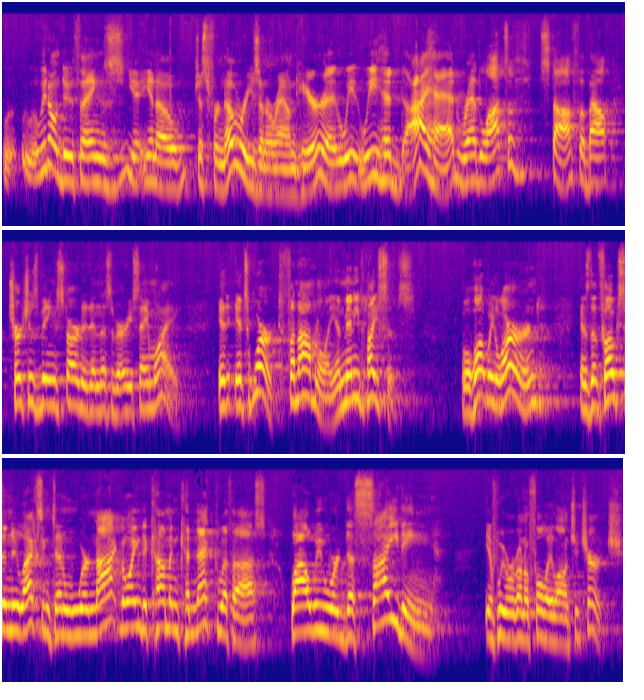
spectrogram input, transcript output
we don't do things, you know, just for no reason around here. Uh, we, we had, I had read lots of stuff about churches being started in this very same way. It, it's worked phenomenally in many places. Well, what we learned is that folks in New Lexington were not going to come and connect with us while we were deciding if we were going to fully launch a church.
